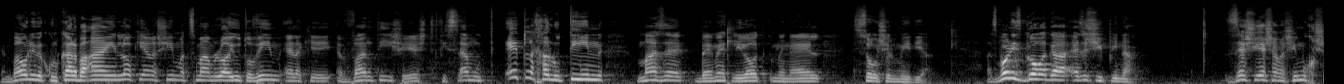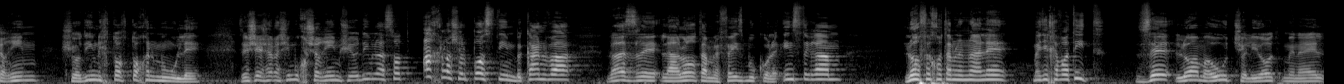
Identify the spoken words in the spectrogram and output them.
הם באו לי מקולקל בעין לא כי אנשים עצמם לא היו טובים, אלא כי הבנתי שיש תפיסה מוטעית לחלוטין מה זה באמת להיות מנהל סושיאל מדיה. אז בואו נסגור רגע איזושהי פינה. זה שיש אנשים מוכשרים שיודעים לכתוב תוכן מעולה, זה שיש אנשים מוכשרים שיודעים לעשות אחלה של פוסטים בקנווה, ואז להעלות אותם לפייסבוק או לאינסטגרם, לא הופך אותם למנהלי מדיה חברתית. זה לא המהות של להיות מנהל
